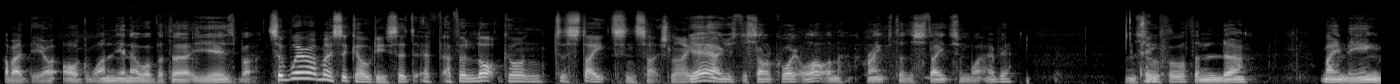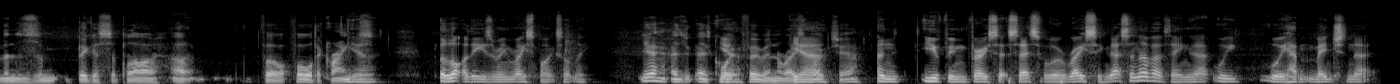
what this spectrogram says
I've had the odd one, you know, over 30 years, but So where are most of the goldies? Have, have, a lot gone to the States and such like? yeah, I used to sell quite a lot of cranks to the States and what have you, and so And- forth. And uh, mainly England is the biggest supplier uh, for, for the cranks. Yeah. A lot of these are in race bikes, aren't they? Yeah, there's, there's quite Yeah. a few in the race Yeah. bikes, yeah. And you've been very successful with racing. That's another thing that we we haven't mentioned that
